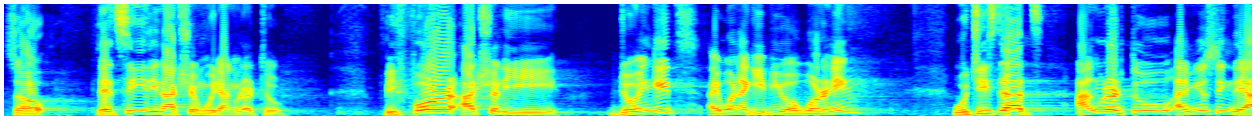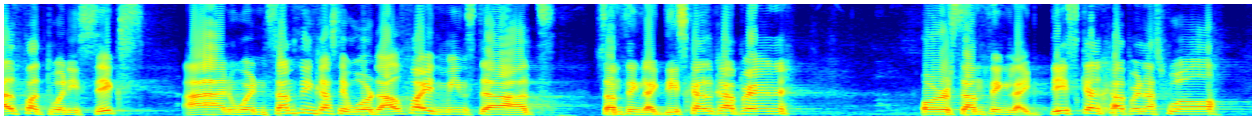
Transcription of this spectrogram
So let's see it in action with Angular 2. Before actually doing it, I want to give you a warning, which is that Angular 2, I'm using the alpha 26. And when something has the word alpha, it means that something like this can happen, or something like this can happen as well.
